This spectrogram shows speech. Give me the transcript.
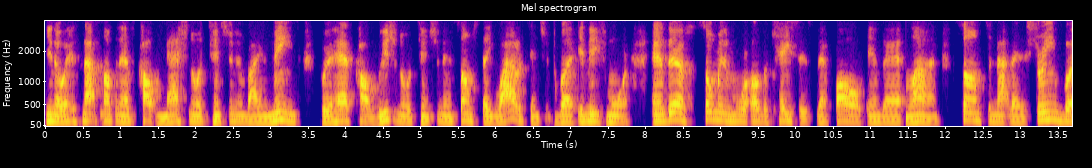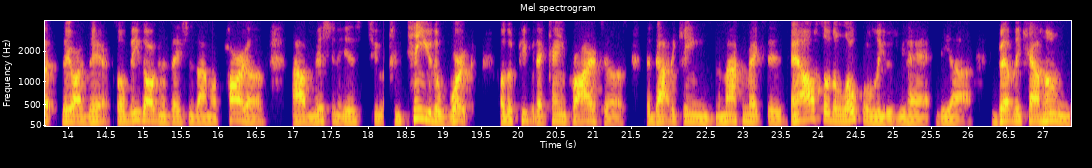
You know, it's not something that has caught national attention and by any means, but it has caught regional attention and some statewide attention, but it needs more. And there are so many more other cases that fall in that line. Some to not that extreme, but they are there. So these organizations I'm a part of, our mission is to continue the work of the people that came prior to us, the Dr. Kings, the Malcolm X's, and also the local leaders we had, the uh, Beverly Calhouns,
